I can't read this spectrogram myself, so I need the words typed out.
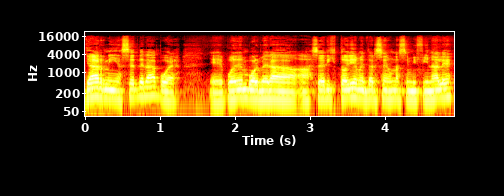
Jarni, etcétera, pues eh, pueden volver a, hacer historia, meterse en unas semifinales.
